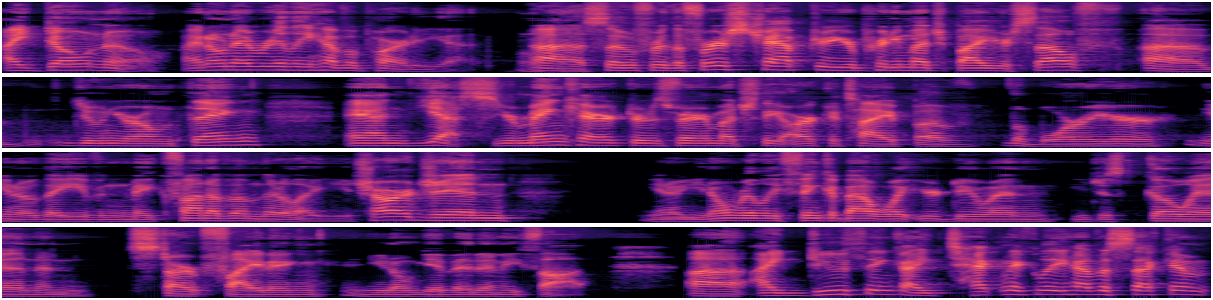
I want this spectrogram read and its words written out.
I don't know. I don't really have a party yet. Okay. Uh, so for the first chapter, you're pretty much by yourself, uh, doing your own thing. And yes, your main character is very much the archetype of the warrior. You know, they even make fun of him. They're like, you charge in, you know, you don't really think about what you're doing. You just go in and start fighting and you don't give it any thought. Uh, I do think I technically have a second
